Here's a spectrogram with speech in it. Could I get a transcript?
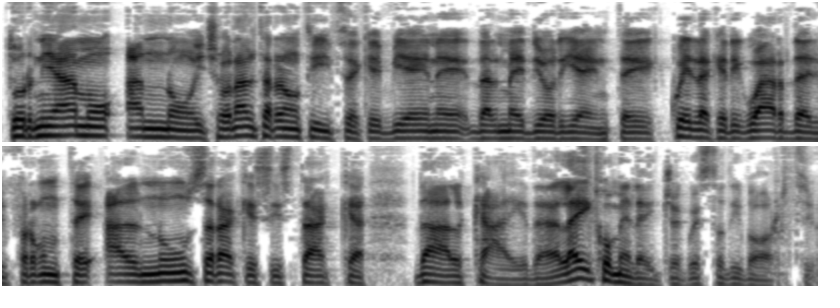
torniamo a noi. C'è un'altra notizia che viene dal Medio Oriente, quella che riguarda il fronte al-Nusra che si stacca da Al-Qaeda. Lei come legge questo divorzio?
